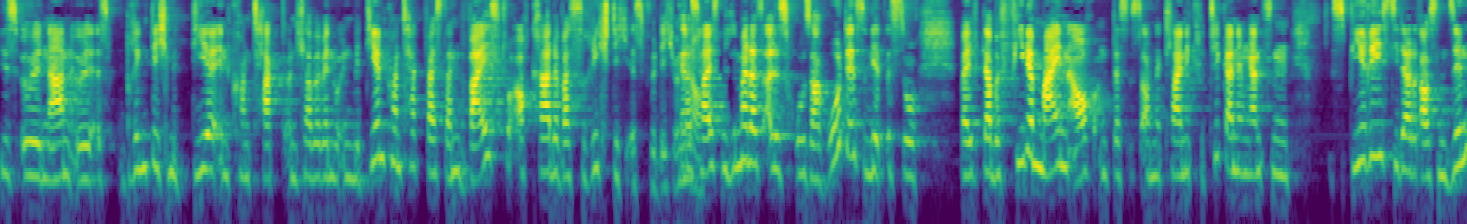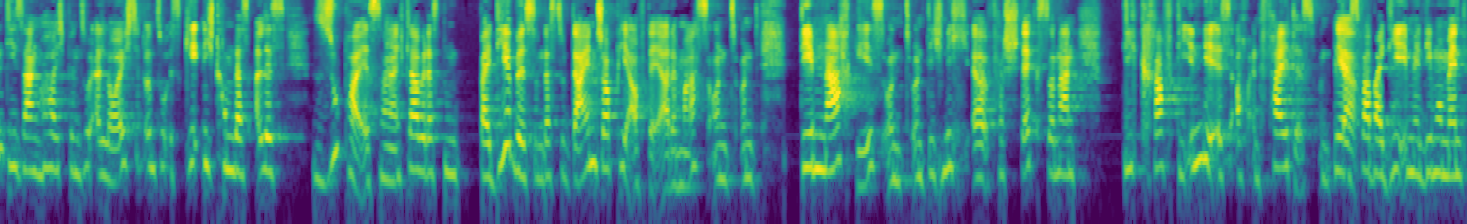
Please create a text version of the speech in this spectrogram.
dieses Öl, Nahenöl, es bringt dich mit dir in Kontakt. Und ich glaube, wenn du mit dir in Kontakt weißt, dann weißt du auch gerade, was richtig ist für dich. Und das Genau. heißt nicht immer, dass alles rosa-rot ist. Und jetzt ist so, weil ich glaube, viele meinen auch, und das ist auch eine kleine Kritik an dem ganzen Spiris, die da draußen sind, die sagen, oh, ich bin so erleuchtet und so. Es geht nicht darum, dass alles super ist, sondern ich glaube, dass du bei dir bist und dass du deinen Job hier auf der Erde machst und, und dem nachgehst und, und dich nicht äh, versteckst, sondern die Kraft, die in dir ist, auch entfaltest. Und Ja. das war bei dir eben in dem Moment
